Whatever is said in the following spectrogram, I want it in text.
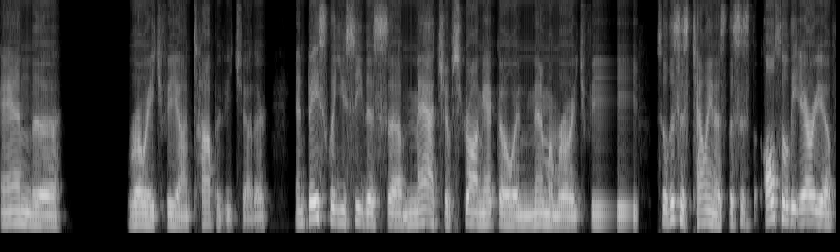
and the rho HV on top of each other. And basically you see this uh, match of strong echo and minimum rho HV. So this is telling us this is also the area of,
